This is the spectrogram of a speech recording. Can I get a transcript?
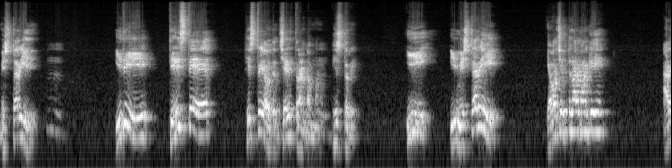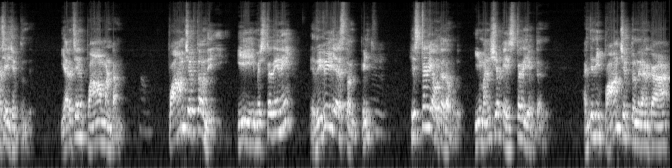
మిస్టరీ ఇది. ఇది తెలిస్తే హిస్టరీ అవుతుంది. చరిత్ర అంటాం మనం. హిస్టరీ. ఈ ఈ మిస్టరీ ఎవరు చెప్తున్నారు మనకి? అరచేయి చెప్తుంది. ఎరచేని పామ్ అంటాం. పామ్ చెప్తోంది. ఈ మిస్టరీని రివీల్ చేస్తుంది. హిస్టరీ అవుతుంది అప్పుడు. ఈ మనిషి యొక్క హిస్టరీ చెప్తుంది. అంటే ఈ పామ్ చెప్తుంది కనుక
